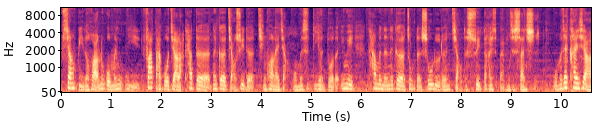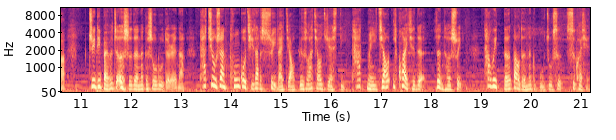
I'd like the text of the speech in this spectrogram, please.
相比的话，如果我们以发达国家啦，它的那个缴税的情况来讲，我们是低很多的，因为他们的那个中等收入的人缴的税大概是百分之三十。我们再看一下啊，最低百分之二十的那个收入的人呢，他就算通过其他的税来交，比如说他交 GSD，他每交一块钱的任何税。他会得到的那个补助是四块钱，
